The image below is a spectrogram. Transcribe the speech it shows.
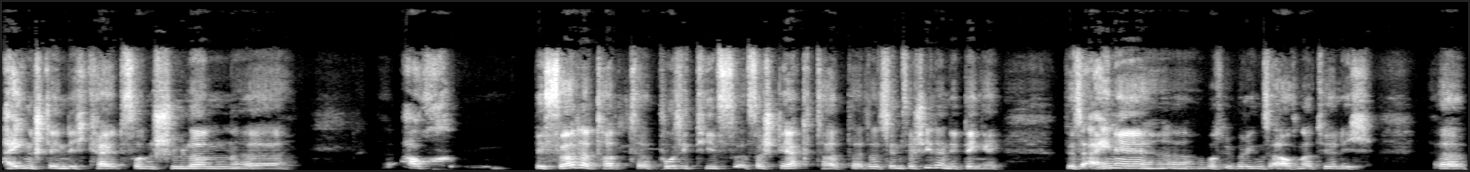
Eigenständigkeit von Schülern auch befördert hat, positiv verstärkt hat. Also es sind verschiedene Dinge. Das eine, äh, was übrigens auch natürlich äh,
